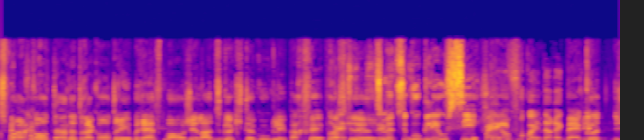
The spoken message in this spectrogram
super content de te rencontrer. Bref, bon, j'ai l'air du gars qui t'a googlé. Parfait. Parce Ben, que... Tu m'as-tu googlé aussi? Ben non, pourquoi il t'aurait Ben googlé? écoute, je,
